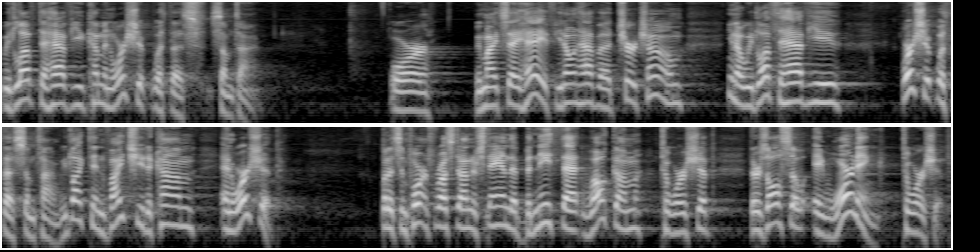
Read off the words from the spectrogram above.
we'd love to have you come and worship with us sometime. Or we might say, hey, if you don't have a church home, you know, we'd love to have you worship with us sometime. We'd like to invite you to come and worship. But it's important for us to understand that beneath that welcome to worship, there's also a warning to worship.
